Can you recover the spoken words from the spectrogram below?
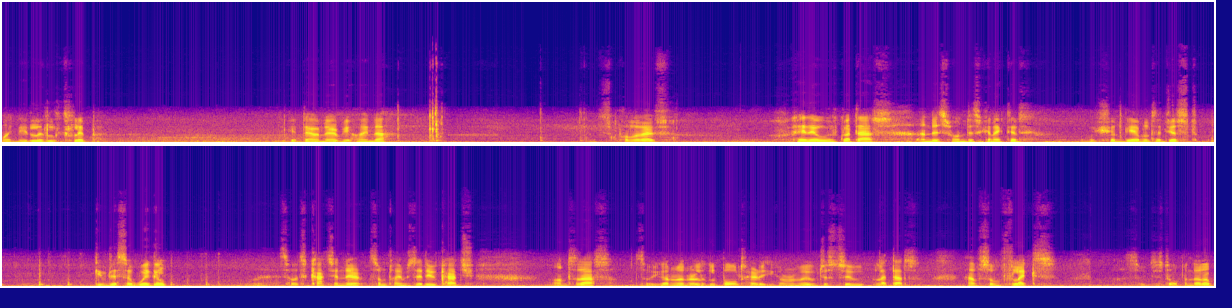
Might need a little clip to get down there behind that. Just pull it out. Okay, now we've got that and this one disconnected. We should be able to just give this a wiggle. So it's catching there. Sometimes they do catch onto that. So you got another little bolt here that you can remove just to let that have some flex. So just open that up.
